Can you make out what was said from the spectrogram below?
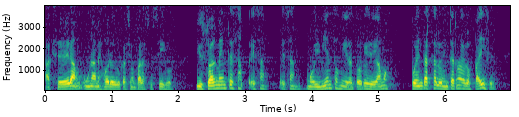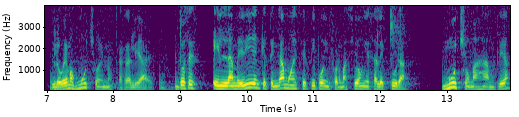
acceder a una mejor educación para sus hijos y usualmente esos movimientos migratorios, digamos, pueden darse a los internos de los países. Y lo vemos mucho en nuestras realidades. Entonces, en la medida en que tengamos ese tipo de información y esa lectura mucho más amplia,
